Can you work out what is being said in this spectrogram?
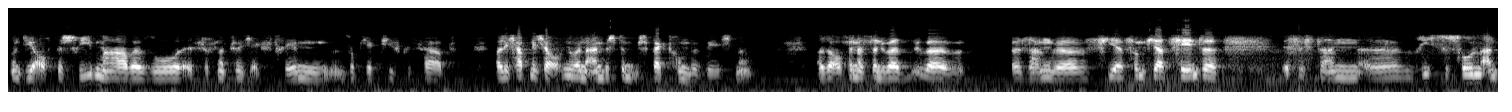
und die auch beschrieben habe, so ist das natürlich extrem subjektiv gefärbt. Weil ich habe mich ja auch nur in einem bestimmten Spektrum bewegt. Ne? Also auch wenn das dann über, über sagen wir, vier, fünf Jahrzehnte ist es dann, äh, riechst du schon an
